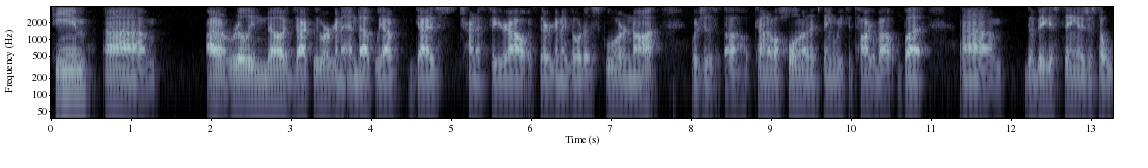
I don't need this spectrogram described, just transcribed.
Team, um, I don't really know exactly where we're going to end up. We have guys trying to figure out if they're going to go to school or not, which is a, kind of a whole other thing we could talk about. But um, the biggest thing is just a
